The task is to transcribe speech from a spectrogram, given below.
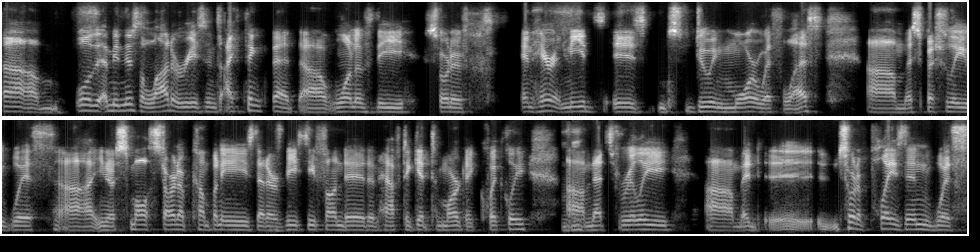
Um, well, I mean, there's a lot of reasons. I think that uh, one of the sort of inherent needs is doing more with less, um, especially with uh, you know small startup companies that are VC funded and have to get to market quickly. Mm-hmm. Um, that's really um, it, it, sort of plays in with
